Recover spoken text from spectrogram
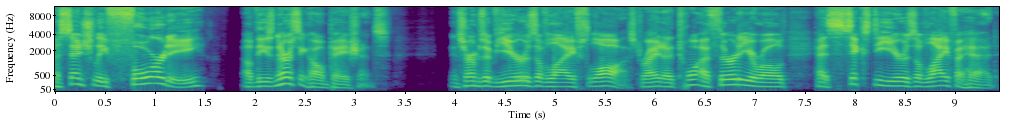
essentially 40 of these nursing home patients in terms of years of life lost, right? A, tw- a 30 year old has 60 years of life ahead.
